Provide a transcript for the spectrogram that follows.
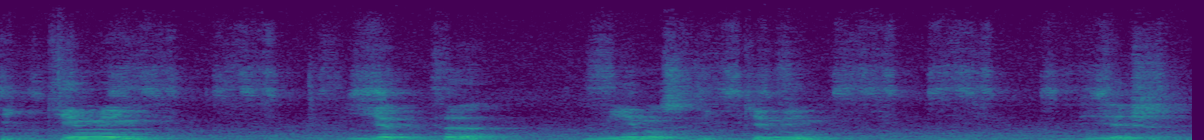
2007 minus ikki ming 2005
